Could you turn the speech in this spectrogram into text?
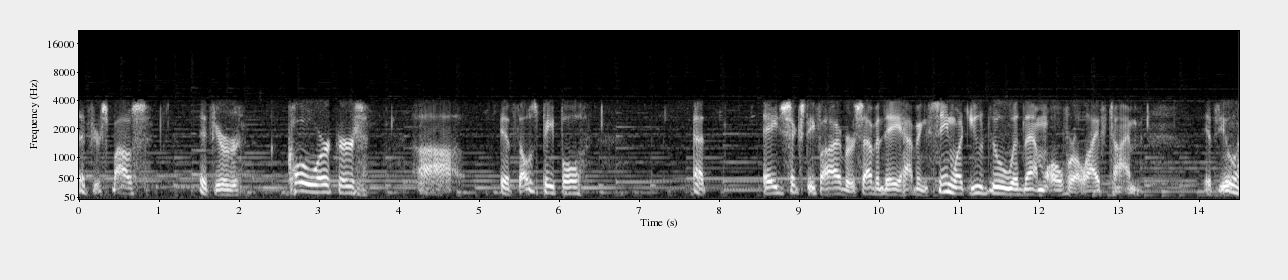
if your spouse, if your co-workers, uh, if those people at age 65 or 70, having seen what you do with them over a lifetime, if you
